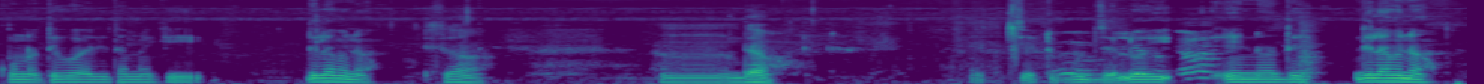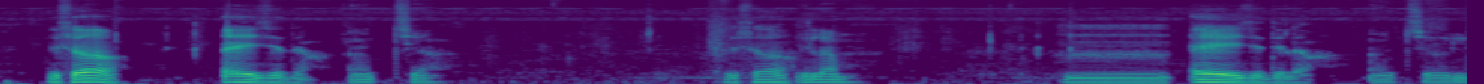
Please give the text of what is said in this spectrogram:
কোনতে বয়া দিতাম নাকি? দিলাম হুম দাও। একটু বুঝে লই এই নদী দিলাম এনো দিছ? এই যে দাও। আচ্ছা। দিছ? দিলাম। হুম, এই যে দিলাম। আচ্ছা হইল।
